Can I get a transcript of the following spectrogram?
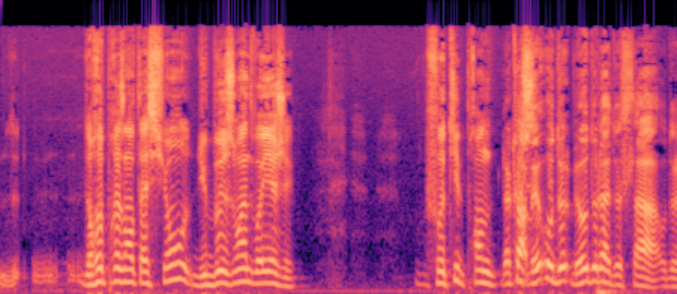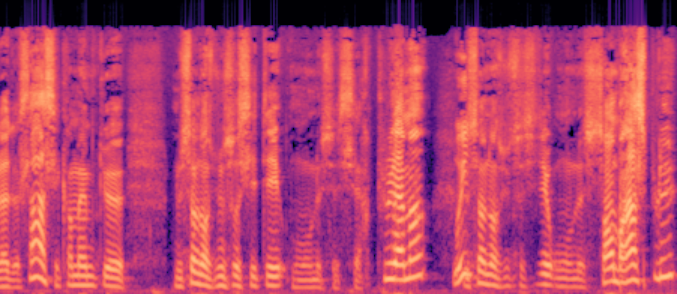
de, représentation du besoin de voyager faut-il prendre D'accord, mais, au mais au-delà de ça, au-delà de ça, c'est quand même que nous sommes dans une société où on ne se serre plus la main. Oui. Nous sommes dans une société où on ne s'embrasse plus.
